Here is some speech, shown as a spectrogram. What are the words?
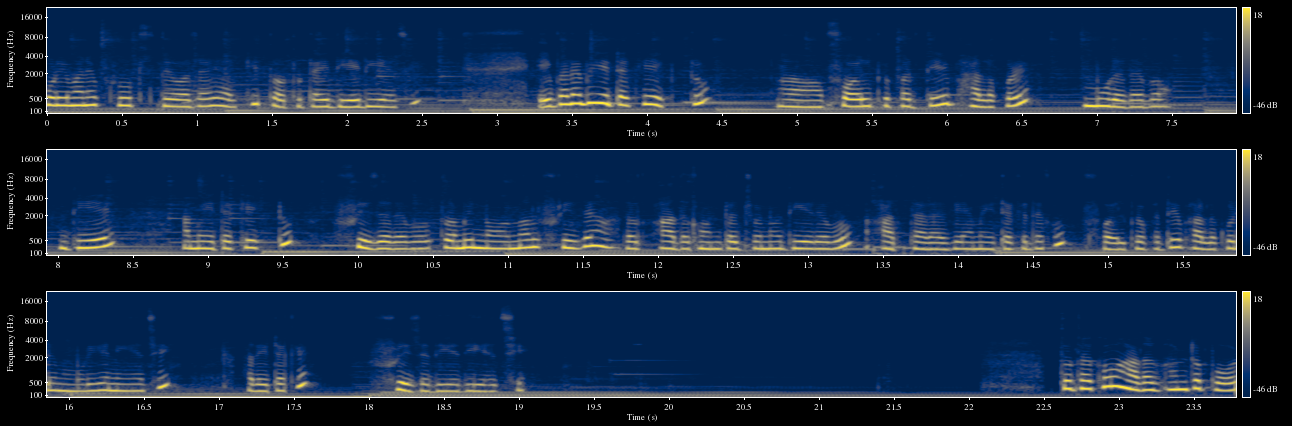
পরিমাণে ফ্রুটস দেওয়া যায় আর কি, ততটাই দিয়ে দিয়েছি। এবার আমি এটাকে একটু ফয়েল পেপার দিয়ে ভালো করে মুড়ে দেব। দিয়ে আমি এটাকে একটু ফ্রিজে দেবো। তো আমি নর্মাল ফ্রিজে আধা ঘণ্টার জন্য দিয়ে দেবো। আর তার আগে আমি এটাকে দেখো ফয়েল পেপার দিয়ে ভালো করে মুড়িয়ে নিয়েছি। আর এটাকে ফ্রিজে দিয়ে দিয়েছি। তো দেখো, আধা ঘণ্টা পর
